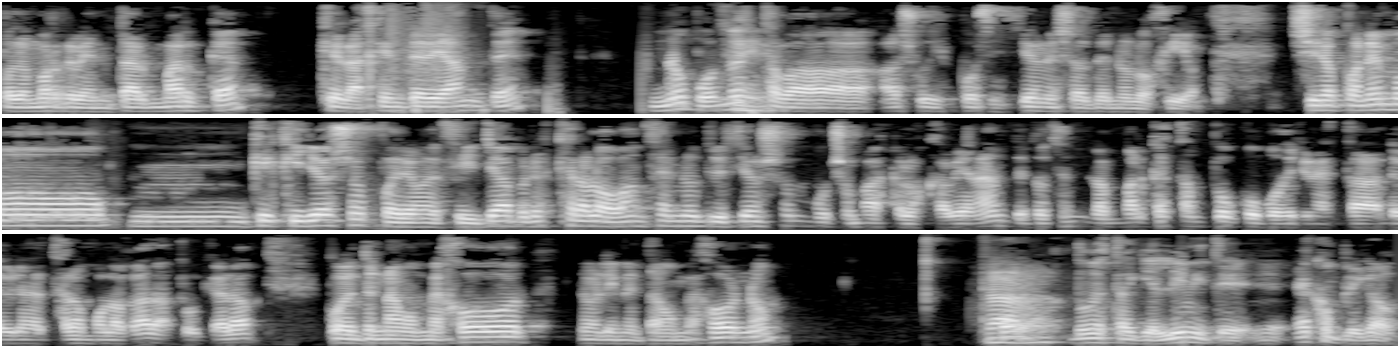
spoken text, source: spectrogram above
podemos reventar marcas que la gente de antes no, pues no estaba a su disposición esa tecnología. Si nos ponemos mmm, quisquillosos, podríamos decir, ya, pero es que ahora los avances en nutrición son mucho más que los que habían antes. Entonces, las marcas tampoco podrían estar, deberían estar homologadas, porque ahora pues entrenamos mejor, nos alimentamos mejor, ¿no? Claro. ¿Dónde está aquí el límite? Es complicado.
